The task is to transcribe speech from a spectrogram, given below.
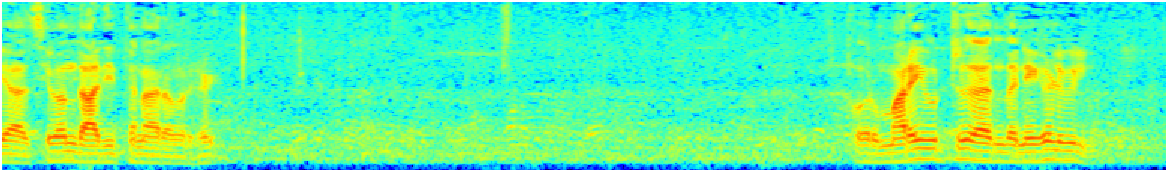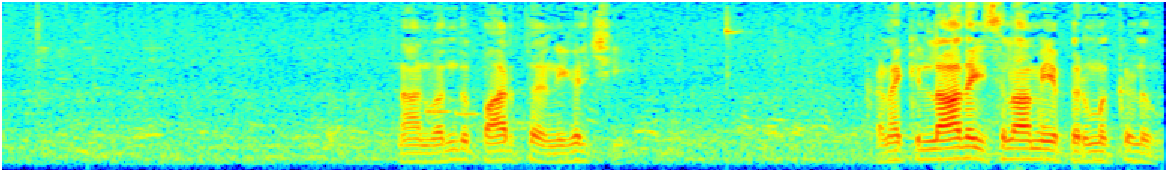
ஐயா சிவந்த ஆதித்தனார் அவர்கள். ஒரு மறைவுற்று அந்த நிகழ்வில் நான் வந்து பார்த்த நிகழ்ச்சி கணக்கில்லாத இஸ்லாமிய பெருமக்களும்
